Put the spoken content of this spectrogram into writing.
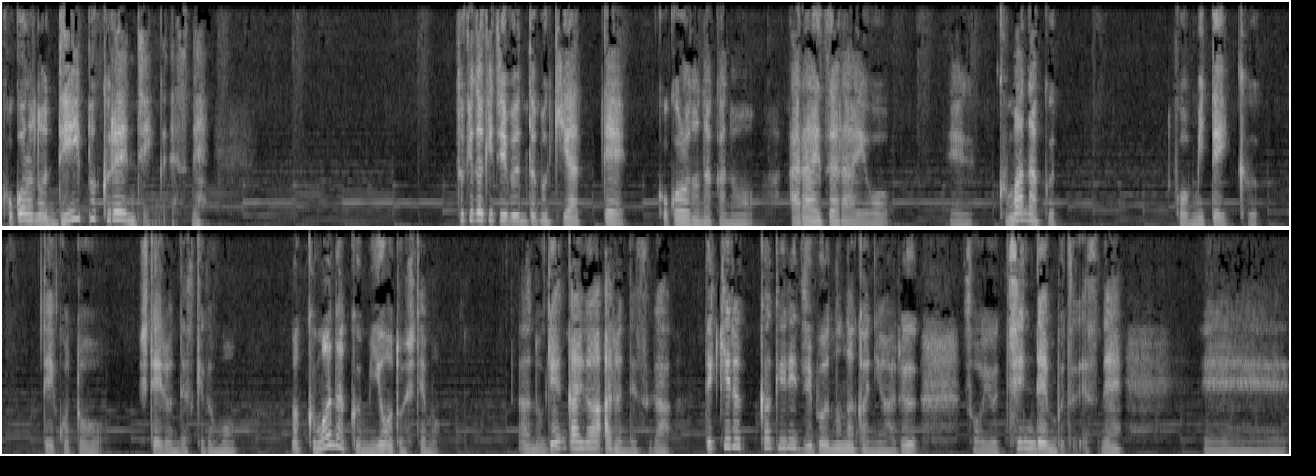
心のディープクレンジングですね。時々自分と向き合って、心の中の洗いざらいを、えー、くまなくこう見ていくっていうことをしているんですけども、まあ、くまなく見ようとしても、あの、限界があるんですが、できる限り自分の中にある、そういう沈殿物ですね。えー、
